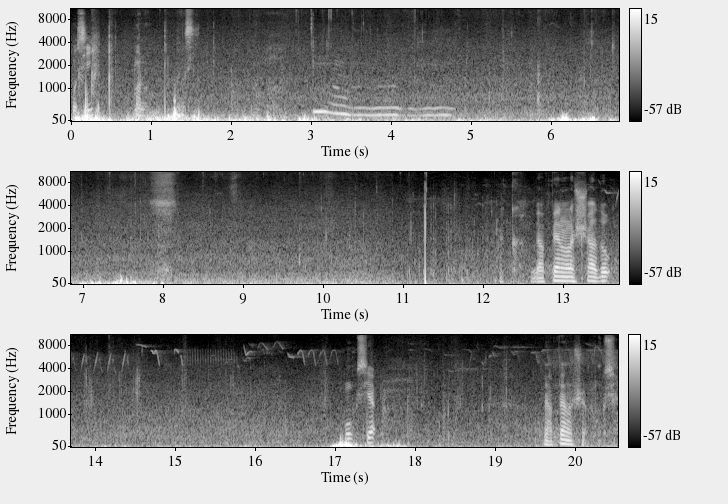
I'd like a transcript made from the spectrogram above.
Così? Ma no, così. Ecco, abbiamo appena lasciato Muxia. Abbiamo appena lasciato Muxia.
